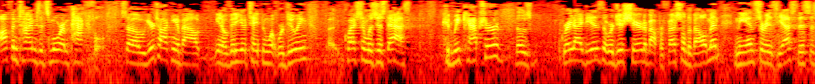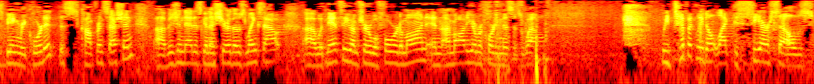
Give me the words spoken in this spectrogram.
oftentimes it's more impactful. So you're talking about, you know, videotaping what we're doing. Uh, question was just asked, could we capture those great ideas that were just shared about professional development? And the answer is yes. This is being recorded. This conference session. Uh, VisionNet is going to share those links out uh, with Nancy. I'm sure we'll forward them on, and I'm audio recording this as well we typically don't like to see ourselves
